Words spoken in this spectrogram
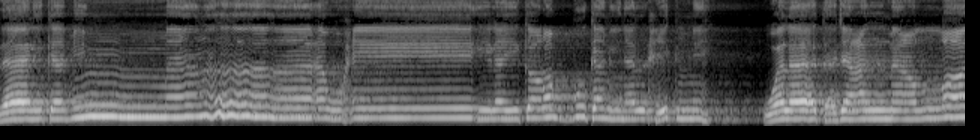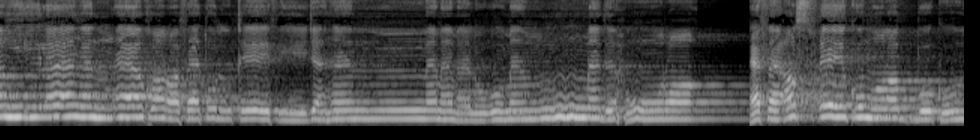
ذلك مما أوحي إليك ربك من الحكمه ولا تجعل مع الله إلها آخر فتلقي في جهنم ملوما. مدحورا. أفأصفيكم ربكم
